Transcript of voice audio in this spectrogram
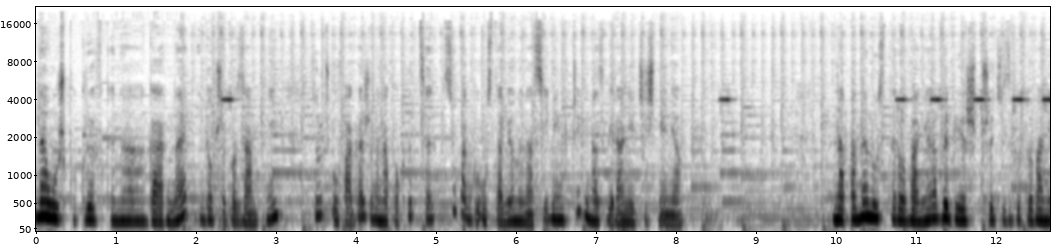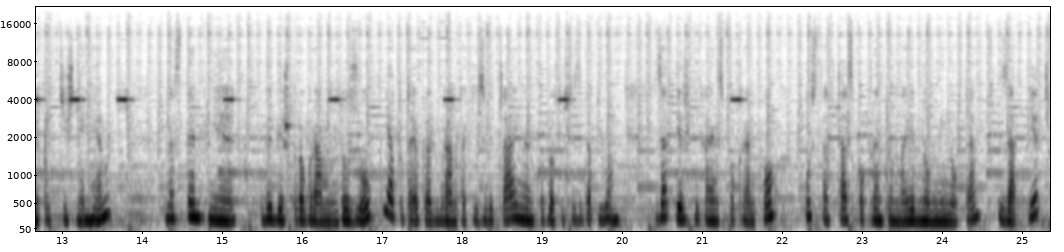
Nałóż pokrywkę na garnek i dobrze go zamknij. Zwróć uwagę, żeby na pokrywce suwak był ustawiony na sealing, czyli na zbieranie ciśnienia. Na panelu sterowania wybierz przycisk gotowanie pod ciśnieniem. Następnie wybierz program do zup. Ja tutaj akurat wybrałam taki zwyczajny, po prostu się zgapiłam. Zatwierdź klikając pokrętło. Ustaw czas pokrętłem na jedną minutę. Zatwierdź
